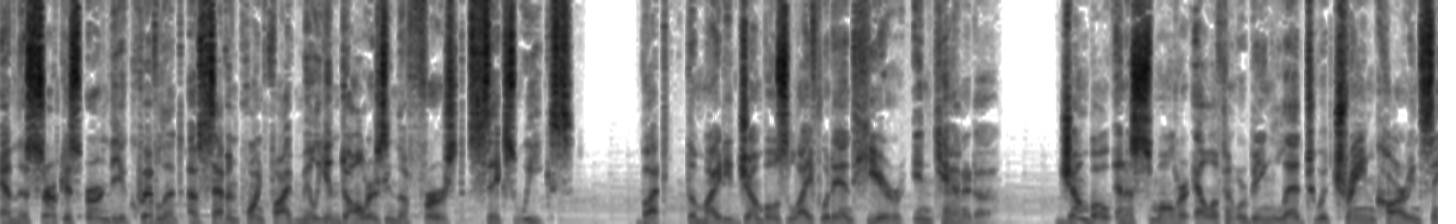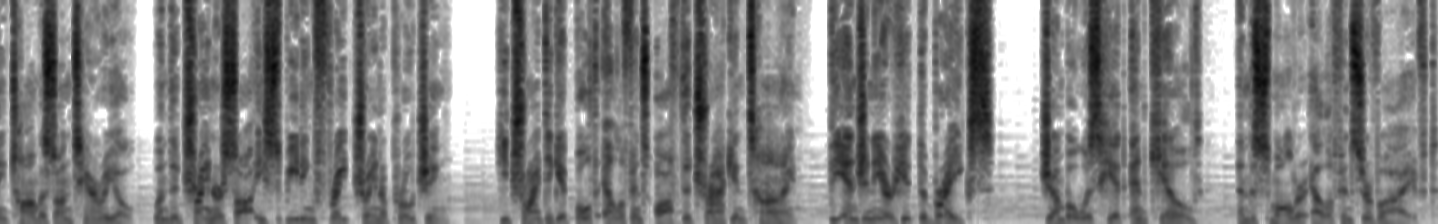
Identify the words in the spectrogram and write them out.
and the circus earned the equivalent of $7.5 million in the first six weeks. But the mighty Jumbo's life would end here in Canada. Jumbo and a smaller elephant were being led to a train car in St. Thomas, Ontario, when the trainer saw a speeding freight train approaching. He tried to get both elephants off the track in time. The engineer hit the brakes. Jumbo was hit and killed, and the smaller elephant survived.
